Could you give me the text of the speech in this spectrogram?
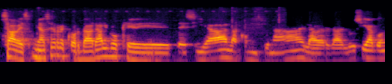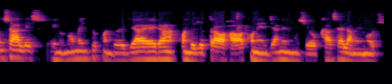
Sabes, me hace recordar algo que decía la comisionada de la verdad, Lucía González, en un momento cuando ella era, cuando yo trabajaba con ella en el Museo Casa de la Memoria.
